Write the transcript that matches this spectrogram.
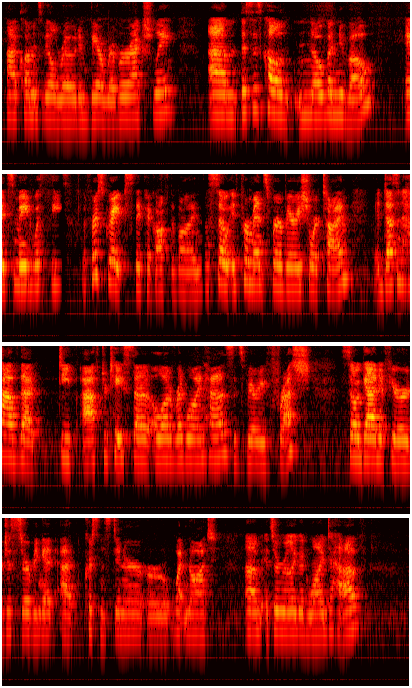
uh, Clementsvale Road and Bear River, actually. Um, this is called Nova Nouveau. It's made with the the first grapes they pick off the vine, so it ferments for a very short time. It doesn't have that deep aftertaste that a lot of red wine has. It's very fresh. So again, if you're just serving it at Christmas dinner or whatnot, um, it's a really good wine to have.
